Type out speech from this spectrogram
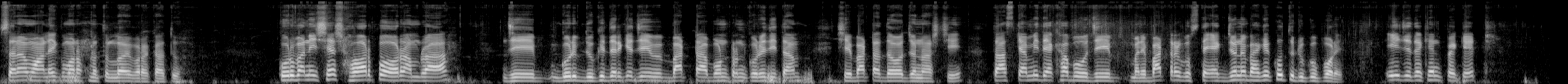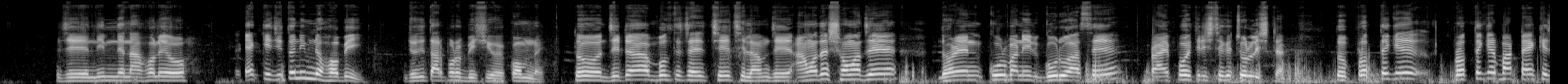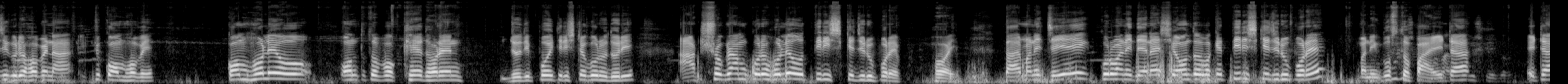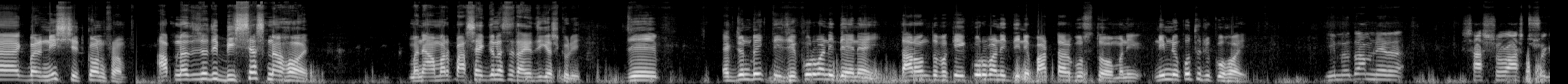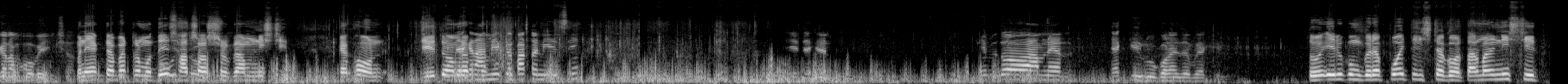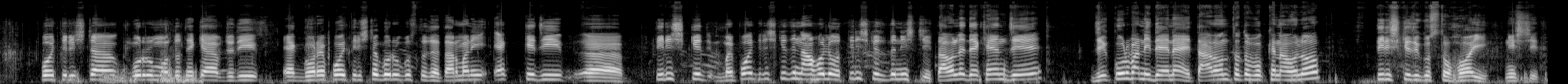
সালামু আলাইকুম রহমতুল্লাহ বরকাত কোরবানি শেষ হওয়ার পর আমরা যে গরিব দুঃখীদেরকে যে বাট্টা বন্টন করে দিতাম, সেই বাট্টা দেওয়ার জন্য আসছি। তো আজকে আমি দেখাবো যে মানে বাট্টার গোস্তে একজনের ভাগে কতটুকু পড়ে। এই যে দেখেন প্যাকেট, যে নিম্নে না হলেও এক কেজি তো নিম্নে হবেই, যদি তারপরও বেশি হয়, কম নয়। তো যেটা বলতে চাই চেয়েছিলাম যে, আমাদের সমাজে ধরেন কোরবানির গরু আছে প্রায় পঁয়ত্রিশ থেকে চল্লিশটা। তো প্রত্যেকে প্রত্যেকের বারটা এক কেজি করে হবে না একটু কম হবে। কম হলেও অন্তত পক্ষে ধরেন যদি পঁয়ত্রিশটা গরু ধরি আটশো গ্রাম করে হলেও তিরিশ কেজির উপরে হয়। তার মানে যে কোরবানি দেয় না সে অন্তত পক্ষে তিরিশ কেজির উপরে মানে গোস্ত পায়। এটা এটা একবার নিশ্চিত কনফার্ম আপনাদের যদি বিশ্বাস না হয় মানে আমার পাশে একজন আছে তাকে জিজ্ঞেস করি যে একজন ব্যক্তি যে কোরবানি দেয় নাই তার অন্তপক্ষে এই কোরবানির দিনে বাট্টার গোস্ত মানে নিম্ন কতটুকু হয়? নিম্ন তো আপনার সাতশো আটশো গ্রাম হবে মানে একটা বাট্টার মধ্যে সাতশো আটশো গ্রাম নিশ্চিত। এখন যেহেতু আমরা আমি একটা বাট্টা নিয়েছি। এই দেখেন নিম্ন তো আপনার এক কিলো গড়াই যাবে এক কিলো। তো এরকম করে পঁয়ত্রিশটা ঘর তার মানে নিশ্চিত পঁয়ত্রিশটা গরুর মধ্য থেকে যদি এক ঘরে পঁয়ত্রিশটা গরু গোস্ত যায়, তার মানে এক কেজি তিরিশ কেজি মানে পঁয়ত্রিশ কেজি না হলেও তিরিশ কেজি তো নিশ্চিত, তাহলে দেখেন যে যে কোরবানি দেয় নাই, তার অন্তত পক্ষে না হলেও তিরিশ কেজি গোস্ত হয় নিশ্চিত।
